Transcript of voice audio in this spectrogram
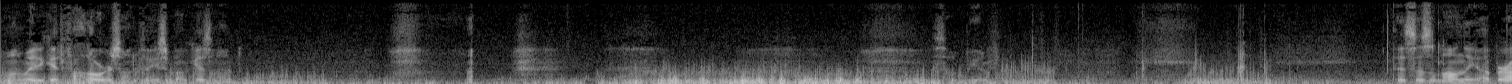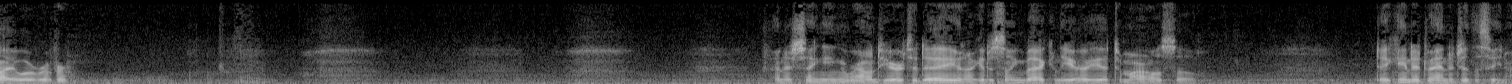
one way to get followers on Facebook, isn't it? so beautiful. This is along the upper Iowa River. Finished singing around here today, and I get to sing back in the area tomorrow, so taking advantage of the scenery.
